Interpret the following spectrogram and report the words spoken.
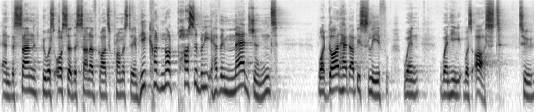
and the son who was also the son of God's promise to him. He could not possibly have imagined what God had up his sleeve when, when he was asked to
